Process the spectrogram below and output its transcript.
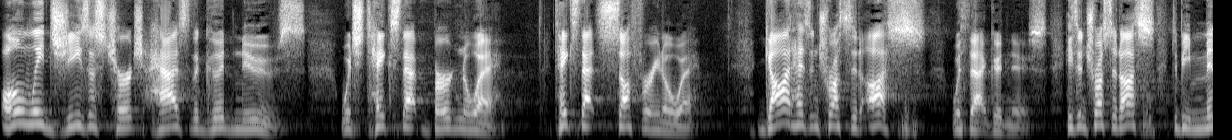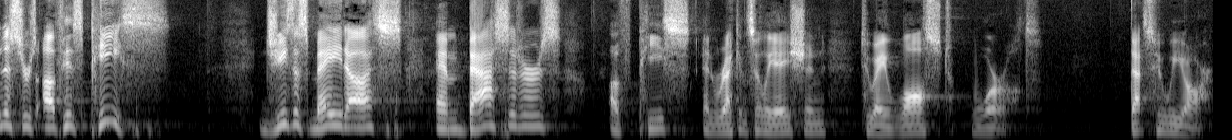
Only Jesus Church has the good news, which takes that burden away, takes that suffering away. God has entrusted us with that good news. He's entrusted us to be ministers of His peace. Jesus made us ambassadors of peace and reconciliation to a lost world. That's who we are.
